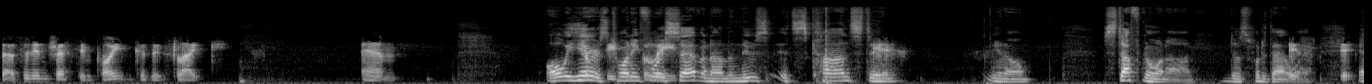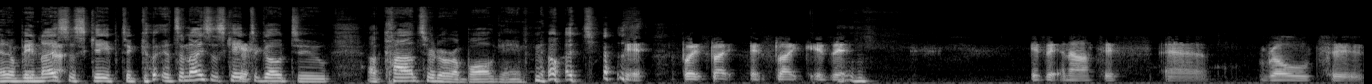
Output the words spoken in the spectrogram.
that's an interesting point because it's like, um, all we hear is twenty four seven on the news. It's constant, you know, stuff going on. Just put it that way. it, And it'll be a nice that- escape to go. It's a nice escape Yeah. to go to a concert or a ball game. Know, I just, yeah, but it's like it's like is it is it an artist's uh, role to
